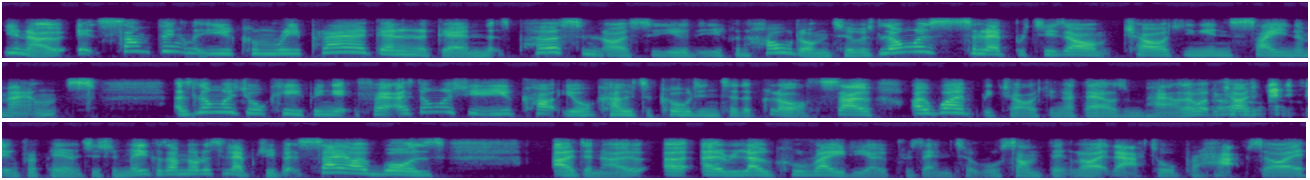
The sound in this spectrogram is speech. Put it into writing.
you know it's something that you can replay again and again that's personalized to you that you can hold on to as long as celebrities aren't charging insane amounts as long as you're keeping it fair, as long as you, you cut your coat according to the cloth. So I won't be charging a thousand pounds. I won't be oh. charging Oh. anything for appearances from me because I'm not a celebrity. But say I was I don't know, a, a local radio presenter or something like that, or perhaps I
